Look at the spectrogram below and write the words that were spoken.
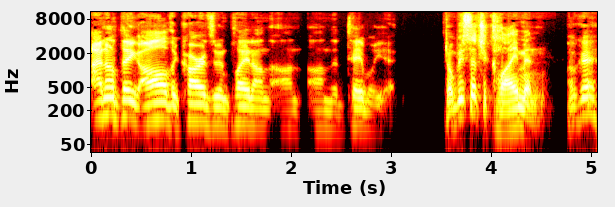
I don't think all the cards have been played on on on the table yet. Don't be such a Kleiman. Okay.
